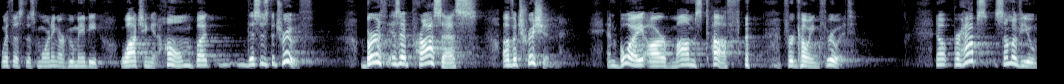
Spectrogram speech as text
with us this morning or who may be watching at home, but this is the truth. Birth is a process of attrition. And boy, are moms tough for going through it. Now, perhaps some of you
